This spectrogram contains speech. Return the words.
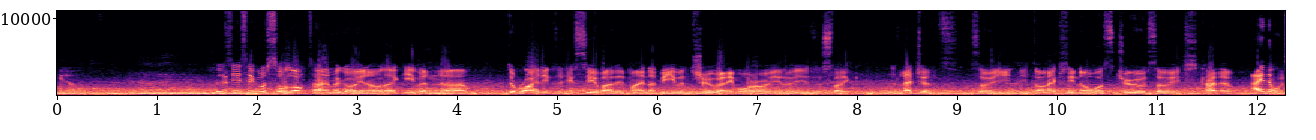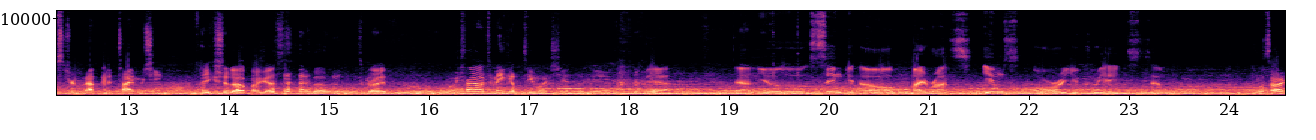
you know, This music was so long time ago, you know, like even um, the writings that you see about it might not be even true anymore, or you know, you're just like legends. So you, you don't actually know what's true. So you just kind of I know it's true. I've got a time machine. make shit up, I guess. It's great. We try not to make up too much shit. Though. Yeah. yeah. And you sing uh, pirates hymns or you create them? What, sorry?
